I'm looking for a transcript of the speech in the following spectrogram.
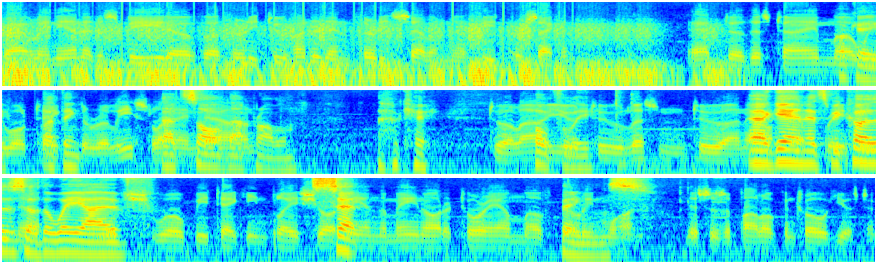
traveling in at a speed of uh, 3,237 uh, feet per second. At uh, this time, uh, Okay, we will I take think the release line that solved that problem? Okay. To allow hopefully. you to listen to an Again, it's because of the way uh, I've will be taking place shortly set in the main auditorium of Building 1. This is Apollo Control Houston.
